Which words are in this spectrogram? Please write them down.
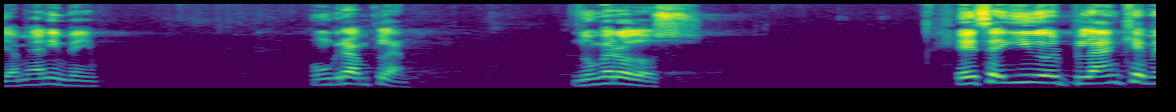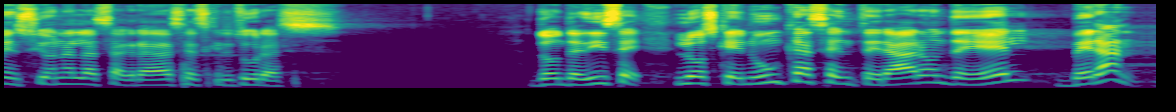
Ya me animé. Un gran plan. Número dos. He seguido el plan que mencionan las Sagradas Escrituras, donde dice, los que nunca se enteraron de Él verán,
